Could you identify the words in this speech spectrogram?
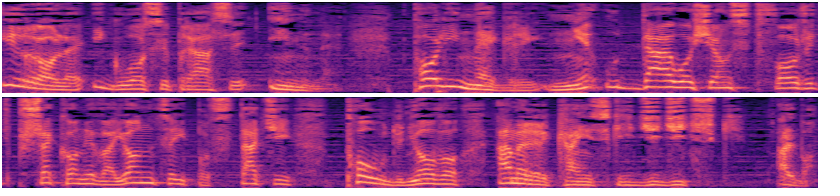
i role, i głosy prasy inne. Poli Negri nie udało się stworzyć przekonywającej postaci południowoamerykańskiej dziedziczki. Albo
